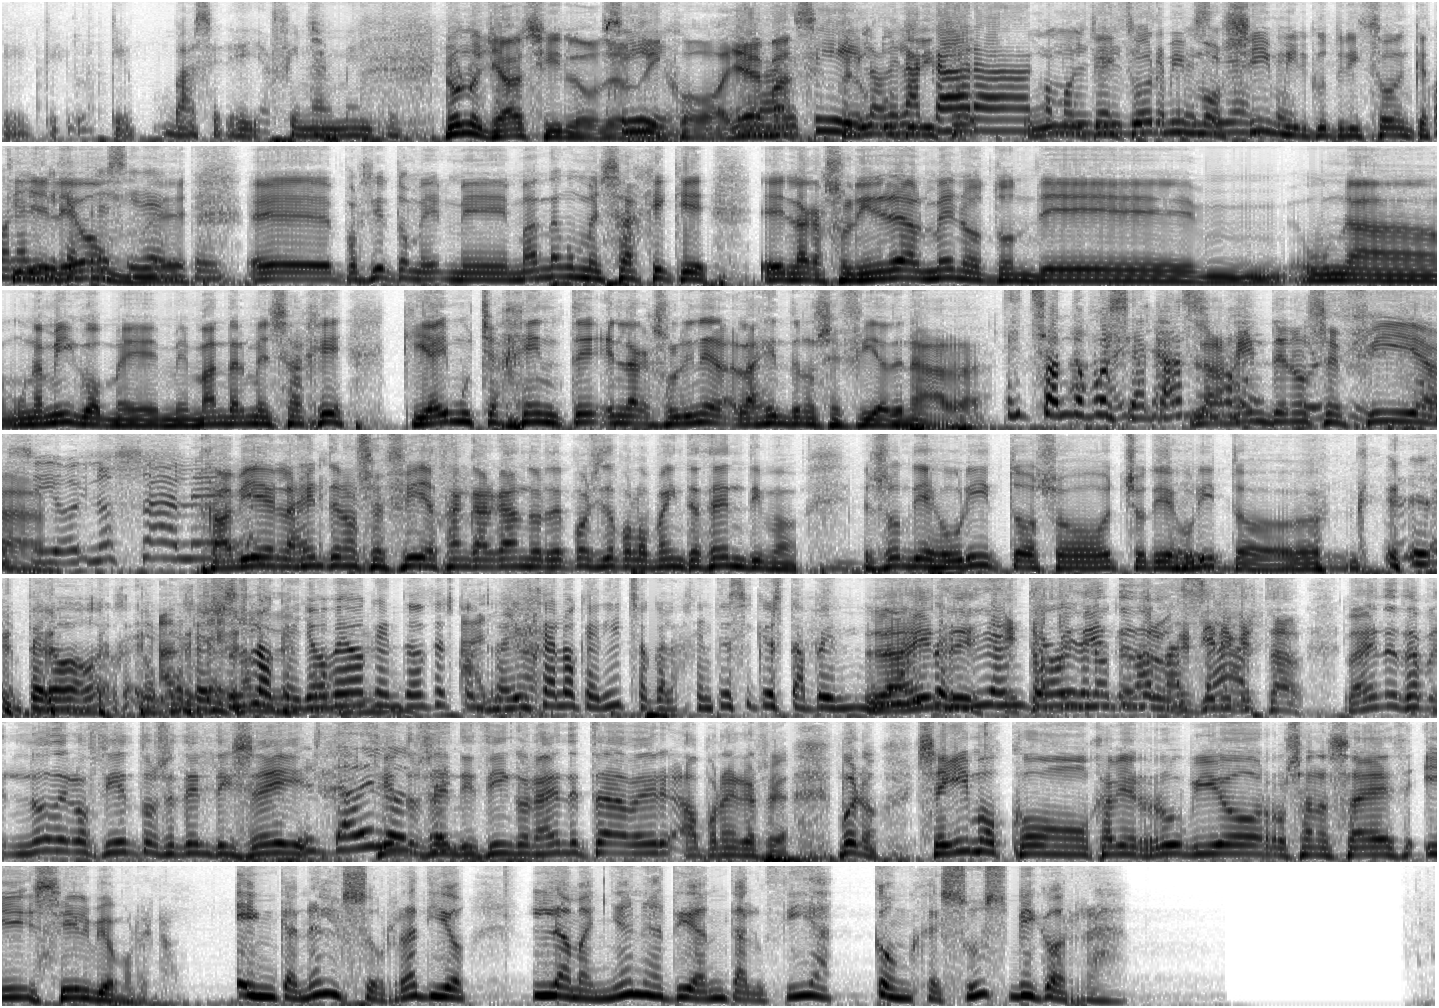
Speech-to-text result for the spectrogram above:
va a ser ella finalmente. No, no, ya sí lo, dijo allá además. Sí, lo de la cara, como utilizó el, mismo símil que utilizó en Castilla y León. Eh, eh, por cierto, me, mandan un mensaje que en la gasolinera al menos, donde mm, una, un amigo me, manda el mensaje que hay mucha gente en la gasolinera, la gente no se fía de nada. Echando por si acaso. La gente no pues se fía. Pues hoy no sale. Javier, la gente no se fía, están cargando el depósito por los 20 céntimos. Son 10 euritos o 8 10 euritos pero Jesús, lo que yo veo que entonces contradice a lo que he dicho, que la gente sí que está pendiente, la gente pendiente está hoy pendiente de lo que, de lo que tiene que estar. La gente está no de los 176, 165, la gente está a ver a poner gasolina. Bueno, seguimos con Javier Rubio, Rosana Saez y Silvia Moreno. En Canal Sur Radio, La mañana de Andalucía con Jesús Vigorra.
